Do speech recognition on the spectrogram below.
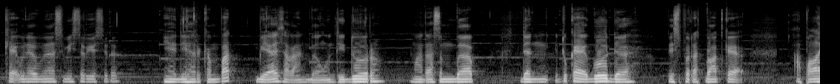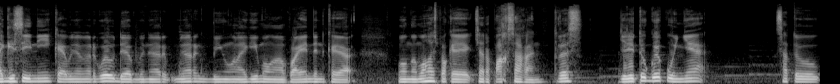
kayak bener-bener misterius itu. Ya di hari keempat biasa kan bangun tidur mata sembab dan itu kayak gue udah desperate banget kayak apalagi sih ini? Kayak bener-bener gue udah bener-bener bingung lagi mau ngapain dan kayak mau nggak mau harus pakai cara paksa kan. Terus jadi tuh gue punya satu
